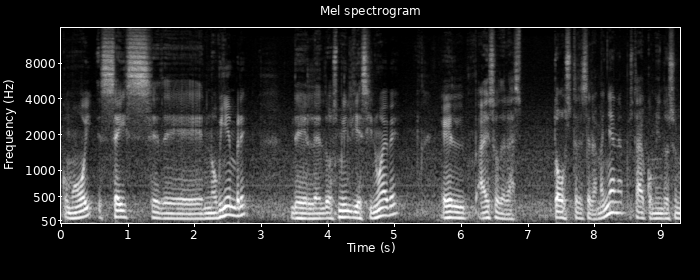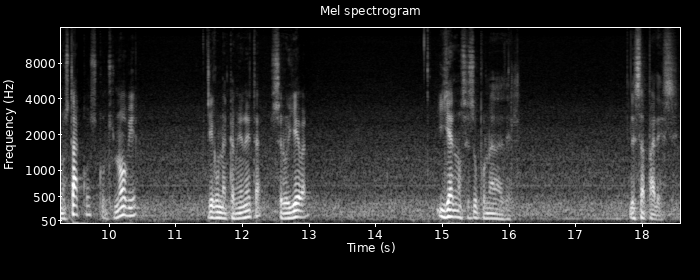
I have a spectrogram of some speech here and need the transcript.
como hoy, 6 de noviembre del 2019. Él a eso de las 2, 3 de la mañana, pues estaba comiéndose unos tacos con su novia. Llega una camioneta, se lo llevan y ya no se supo nada de él. Desaparece.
